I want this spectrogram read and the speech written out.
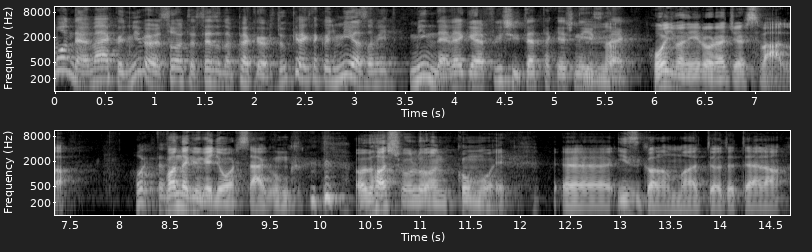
mondd el már, hogy miről szólt a szezon a Packers drukkereknek, hogy mi az, amit minden reggel frissítettek és Na, néztek. hogy van író Rodgers válla? Hogy, tehát, Van nekünk egy országunk, ahol hasonlóan komoly uh, izgalommal töltött el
